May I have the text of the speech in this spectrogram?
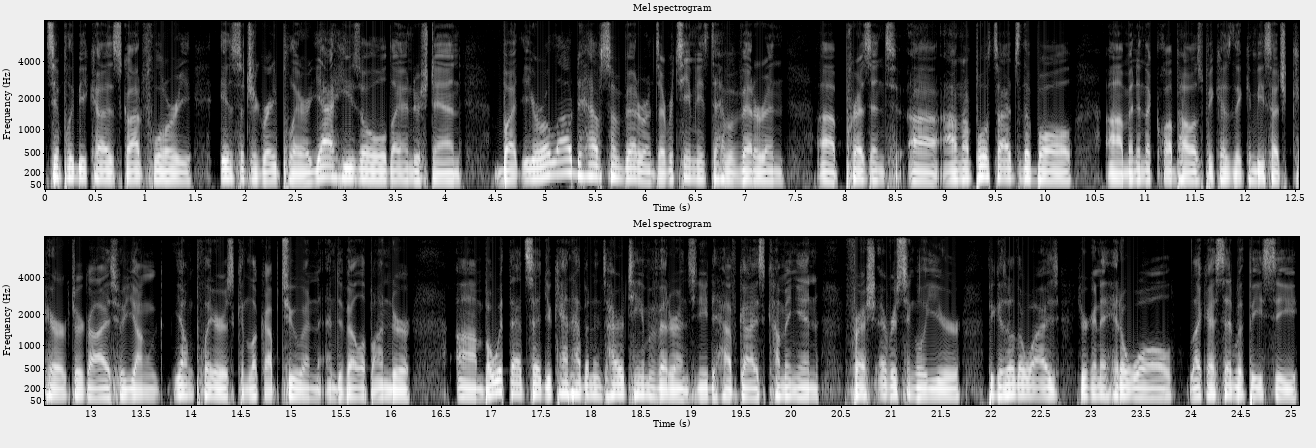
simply because Scott Flory is such a great player. Yeah, he's old, I understand, but you're allowed to have some veterans. Every team needs to have a veteran uh, present uh, on both sides of the ball um, and in the clubhouse because they can be such character guys who young young players can look up to and, and develop under. Um, but with that said, you can't have an entire team of veterans. You need to have guys coming in fresh every single year because otherwise you're going to hit a wall, like I said with BC,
